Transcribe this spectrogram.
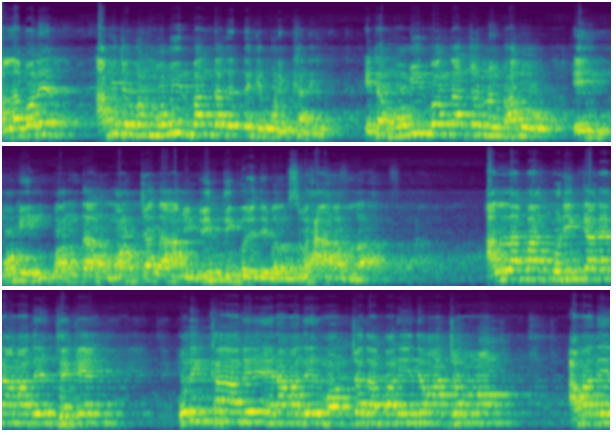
আল্লাহ বলেন, আমি যখন মমিন বান্দাদের থেকে পরীক্ষা নিই এটা মমিন বন্দার জন্যই ভালো। এই মমিন বন্দার মর্যাদা আমি বৃদ্ধি করে দেব। সুহান আল্লাহ আল্লাহ পাক পরীক্ষা নেন আমাদের থেকে। পরীক্ষা নেন আমাদের মর্যাদা বাড়িয়ে দেওয়ার জন্য। আমাদের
